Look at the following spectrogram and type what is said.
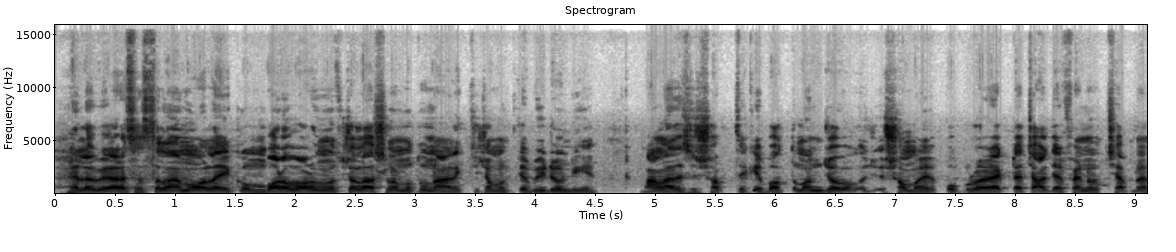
হ্যালো ভিউয়ার্স আসসালামু আলাইকুম। বড় বড় চলে আসলাম নতুন আরেকটি চমৎকার ভিডিও নিয়ে। বাংলাদেশের সব থেকে বর্তমান সময়ে পপুলার একটা চার্জার ফ্যান হচ্ছে আপনার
